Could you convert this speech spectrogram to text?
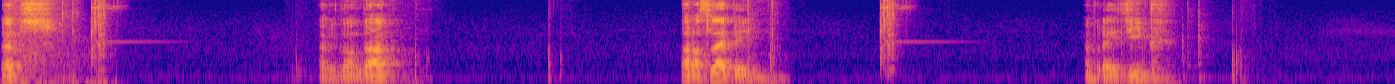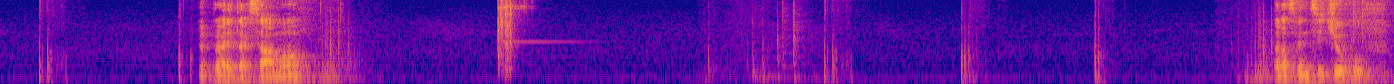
Lepsz. Jak wygląda? Coraz lepiej. Upgrade'ik. Prawie tak samo. Coraz więcej ciuchów.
